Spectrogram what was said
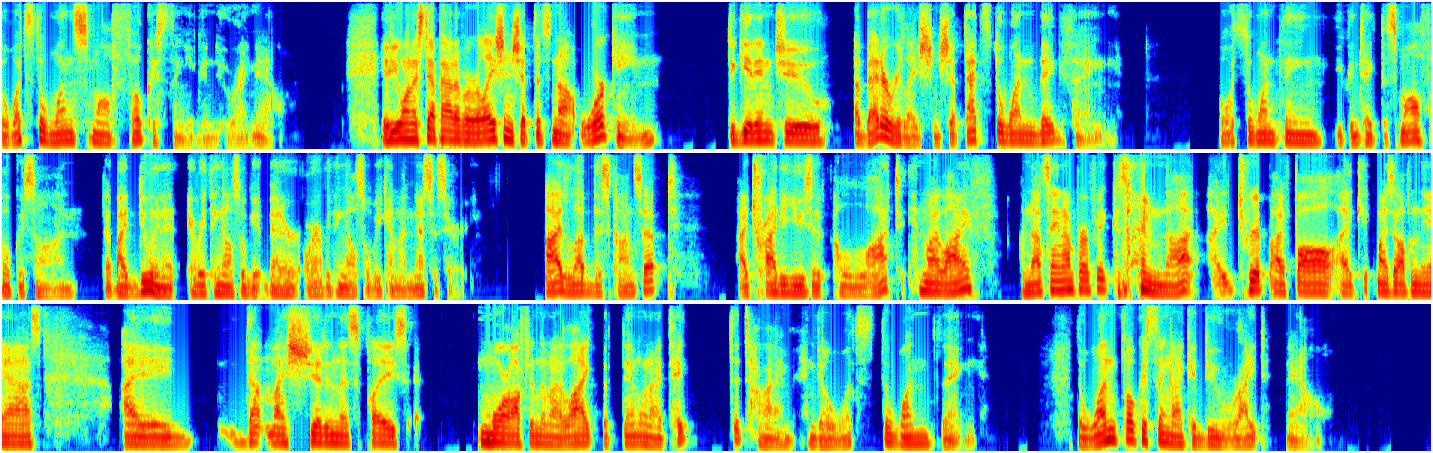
But what's the one small focus thing you can do right now? If you want to step out of a relationship that's not working to get into a better relationship, that's the one big thing. But what's the one thing you can take the small focus on that by doing it, everything else will get better or everything else will become unnecessary? I love this concept. I try to use it a lot in my life. I'm not saying I'm perfect because I'm not. I trip, I fall, I kick myself in the ass. I dump my shit in this place more often than I like. But then when I take the time and go, what's the one thing, the one focus thing I could do right now,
